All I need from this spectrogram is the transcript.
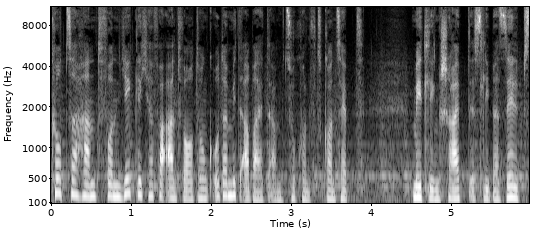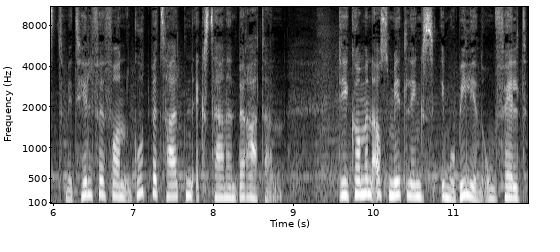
kurzerhand von jeglicher Verantwortung oder Mitarbeit am Zukunftskonzept. Medling schreibt es lieber selbst mit Hilfe von gut bezahlten externen Beratern. Die kommen aus Medlings Immobilienumfeld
